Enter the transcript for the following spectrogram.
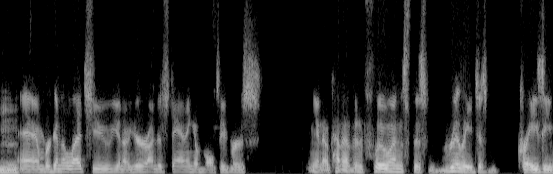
mm-hmm. and we're gonna let you, you know, your understanding of multiverse, you know, kind of influence this really just crazy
